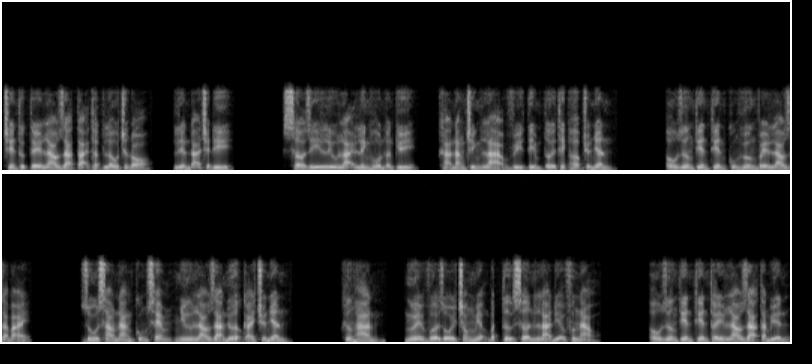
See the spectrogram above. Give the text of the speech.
Trên thực tế lão giả tại thật lâu trước đó, liền đã chết đi. Sở dĩ lưu lại linh hồn ấn ký, khả năng chính là vì tìm tới thích hợp truyền nhân âu dương thiên thiên cũng hướng về lão giả bái. Dù sao nàng cũng xem như lão giả nửa cái truyền nhân. Khương hàn, ngươi vừa rồi trong miệng bất tử sơn là địa phương nào? Âu dương thiên thiên thấy lão giả tàn biến,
